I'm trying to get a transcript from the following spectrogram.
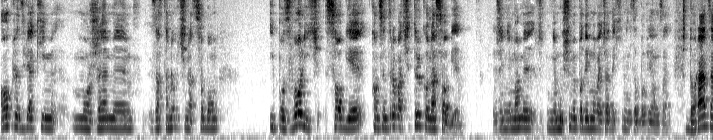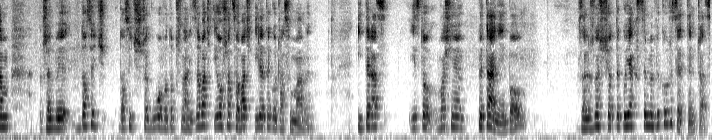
okres, w jakim możemy zastanowić się nad sobą i pozwolić sobie koncentrować się tylko na sobie, że nie mamy, nie musimy podejmować żadnych innych zobowiązań. Doradzam, żeby dosyć, dosyć szczegółowo to przeanalizować i oszacować, ile tego czasu mamy. I teraz jest to właśnie pytanie, bo w zależności od tego, jak chcemy wykorzystać ten czas,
